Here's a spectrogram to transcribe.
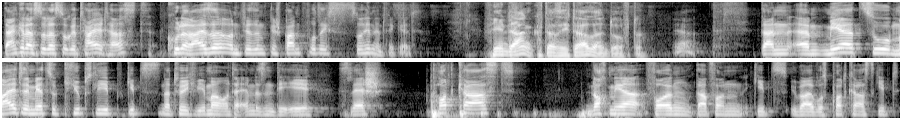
Danke, dass du das so geteilt hast. Coole Reise und wir sind gespannt, wo sich so hinentwickelt. Vielen Dank, dass ich da sein durfte. Ja. Dann ähm, mehr zu Malte, mehr zu CubeSleep gibt es natürlich wie immer unter amazon.de slash podcast. Noch mehr Folgen davon gibt es überall, wo es Podcasts gibt.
